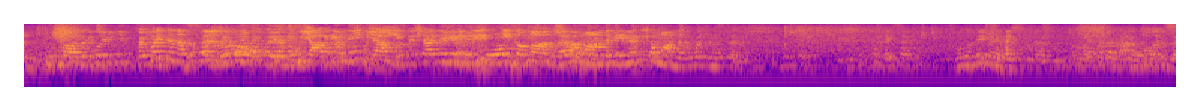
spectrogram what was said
Чернівці. Виходьте на сцену. Виходьте на сцену. Уявно, звичайно, керівник і команда. Команда, керівник і команда виходить на сцену. Молодці, хай Молодці.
